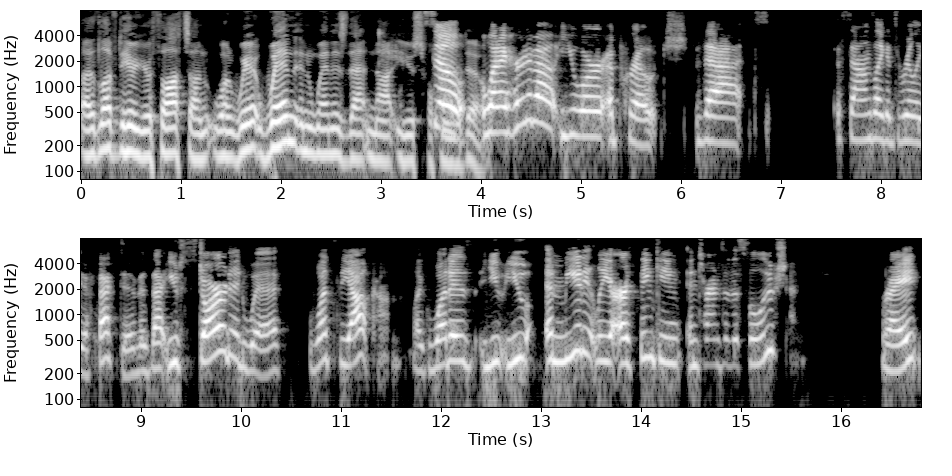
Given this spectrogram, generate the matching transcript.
I'd love to hear your thoughts on when, where, when and when is that not useful So, thing to do? what I heard about your approach that sounds like it's really effective is that you started with what's the outcome? Like what is you you immediately are thinking in terms of the solution. Right?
